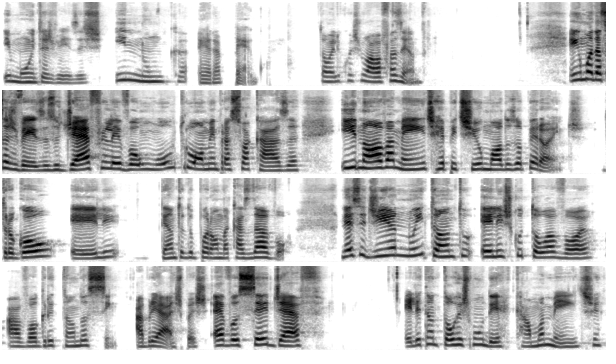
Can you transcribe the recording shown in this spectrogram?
e muitas vezes e nunca era pego. Então ele continuava fazendo. Em uma dessas vezes, o Jeffrey levou um outro homem para sua casa e novamente repetiu o modus operandi. Drogou ele dentro do porão da casa da avó. Nesse dia, no entanto, ele escutou a avó, a avó gritando assim, abre aspas, é você, Jeff? Ele tentou responder calmamente,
